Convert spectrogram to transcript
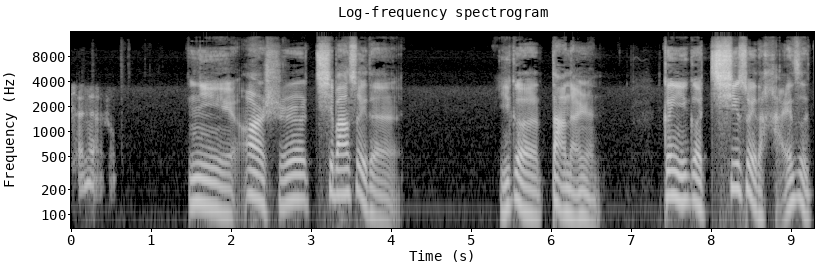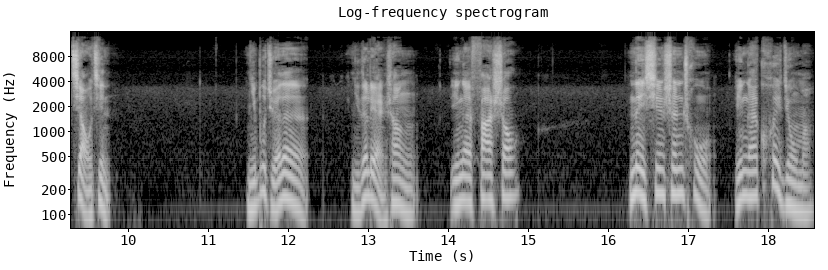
前年时候，你二十七八岁的一个大男人，跟一个七岁的孩子较劲，你不觉得你的脸上应该发烧，内心深处应该愧疚吗？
